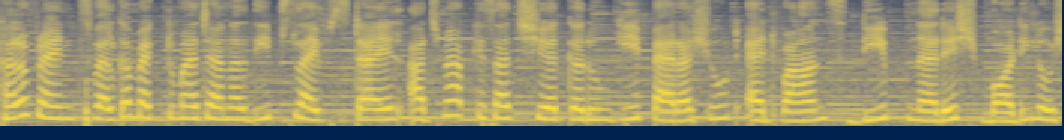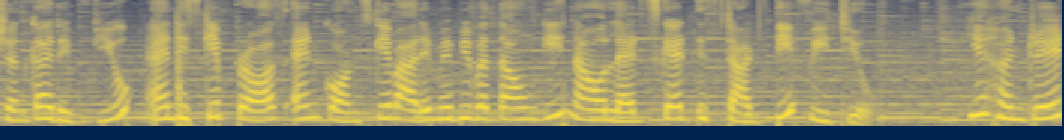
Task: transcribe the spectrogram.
Hello friends welcome back to my channel Deeps lifestyle आज मैं आपके साथ शेयर करूँगी parachute advance deep nourish body lotion का रिव्यू एंड इसके प्रॉस एंड कॉन्स के बारे में भी बताऊँगी। Now let's get start the video ये 100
